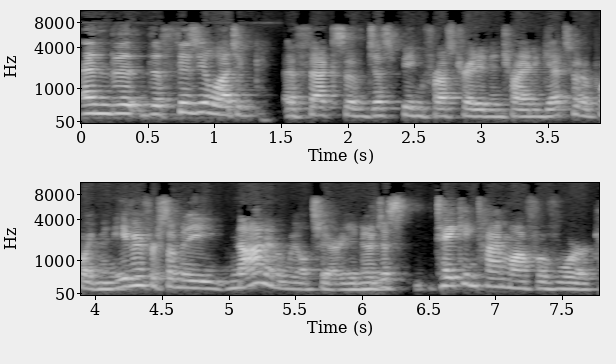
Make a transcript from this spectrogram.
and the the physiologic effects of just being frustrated and trying to get to an appointment even for somebody not in a wheelchair you know just taking time off of work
